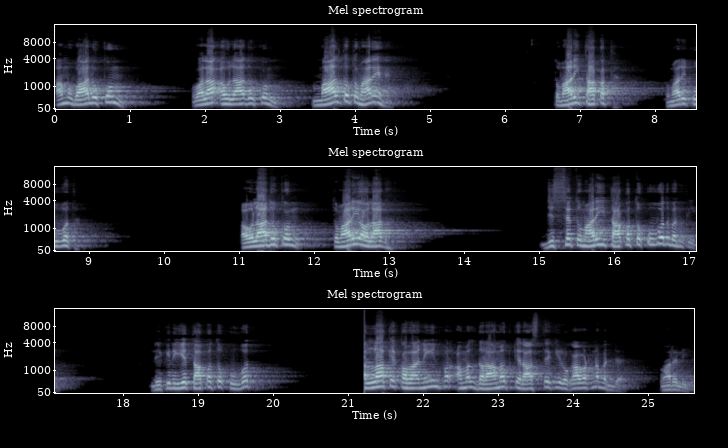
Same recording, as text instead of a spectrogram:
ام والکم ولا اولاد حکم مال تو تمہارے ہیں۔ تمہاری طاقت ہے، تمہاری قوت ہے۔ اولاد حکم تمہاری اولاد ہے، جس سے تمہاری طاقت و قوت بنتی ہے۔ لیکن یہ طاقت و قوت اللہ کے قوانین پر عمل درآمد کے راستے کی رکاوٹ نہ بن جائے تمہارے لیے۔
